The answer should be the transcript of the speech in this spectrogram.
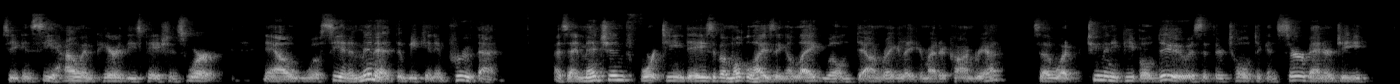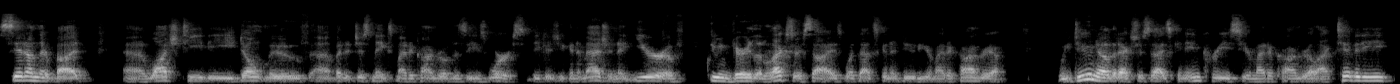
So you can see how impaired these patients were. Now, we'll see in a minute that we can improve that. As I mentioned, 14 days of immobilizing a leg will downregulate your mitochondria. So, what too many people do is that they're told to conserve energy, sit on their butt, uh, watch TV, don't move, uh, but it just makes mitochondrial disease worse because you can imagine a year of doing very little exercise, what that's going to do to your mitochondria. We do know that exercise can increase your mitochondrial activity,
